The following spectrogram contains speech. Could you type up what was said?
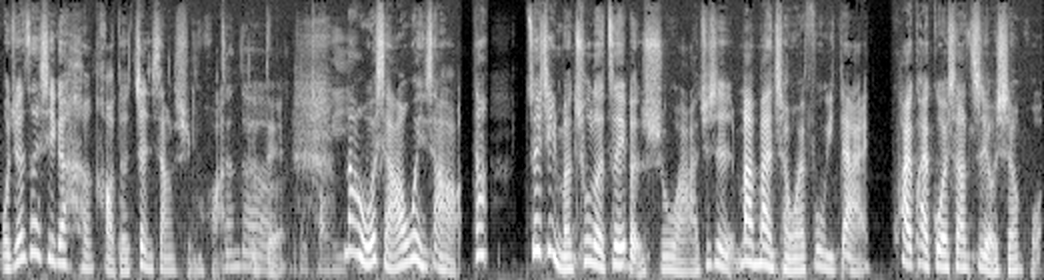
我觉得这是一个很好的正向循环，真的，对不对？很同意。那我想要问一下啊，那最近你们出了这一本书啊，就是慢慢成为富一代，快快过上自由生活。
